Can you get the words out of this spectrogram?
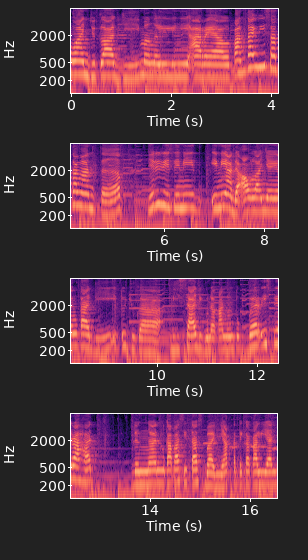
lanjut lagi mengelilingi areal pantai wisata Ngantep. Jadi di sini ini ada aulanya yang tadi itu juga bisa digunakan untuk beristirahat dengan kapasitas banyak. Ketika kalian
